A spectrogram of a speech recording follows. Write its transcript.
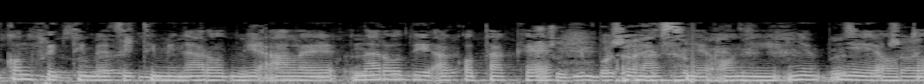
konflikty medzi tými národmi, ale národy ako také vlastne oni, nie, nie je o to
